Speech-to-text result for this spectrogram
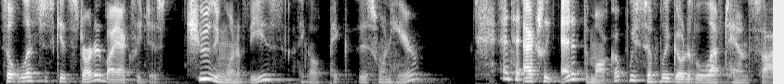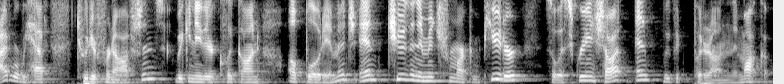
So let's just get started by actually just choosing one of these. I think I'll pick this one here. And to actually edit the mockup, we simply go to the left-hand side where we have two different options. We can either click on Upload Image and choose an image from our computer, so a screenshot, and we could put it on the mockup.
